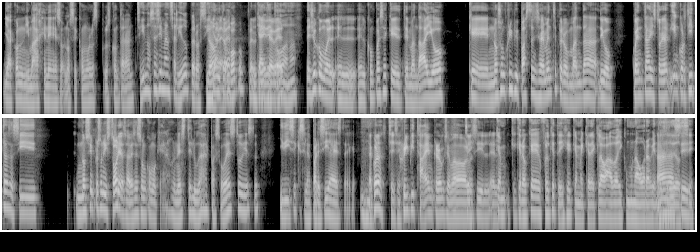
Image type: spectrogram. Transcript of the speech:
ya con imágenes o no sé cómo los, los contarán. Sí, no sé si me han salido, pero sí. no, ya a mí tampoco, pero ya hay de todo, ¿no? De hecho, como el, el, el compa ese que te mandaba yo, que no son creepypastas necesariamente, pero manda, digo, cuenta historias bien cortitas, así. No siempre son historias, a veces son como que "Ah, en este lugar pasó esto y esto. Y dice que se le aparecía a este. Ujú. ¿Te acuerdas? Sí, sí. Creepy Time, creo que se llamaba Sí, así. el- el- Que, que creo que fue el que te dije que me quedé clavado ahí como una hora viendo esos Ah, videos, sí. sí,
